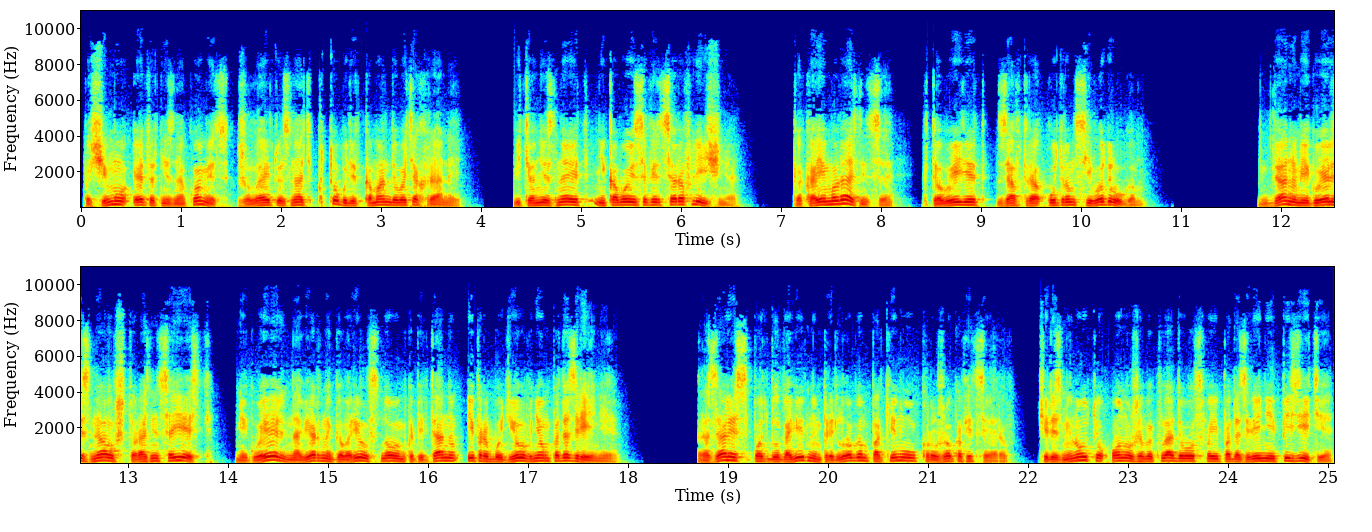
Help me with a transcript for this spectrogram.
Почему этот незнакомец желает узнать, кто будет командовать охраной? Ведь он не знает никого из офицеров лично. Какая ему разница, кто выйдет завтра утром с его другом. Да, но Мигуэль знал, что разница есть. Мигуэль, наверное, говорил с новым капитаном и пробудил в нем подозрение. Розалис под благовидным предлогом покинул кружок офицеров. Через минуту он уже выкладывал свои подозрения Пизите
